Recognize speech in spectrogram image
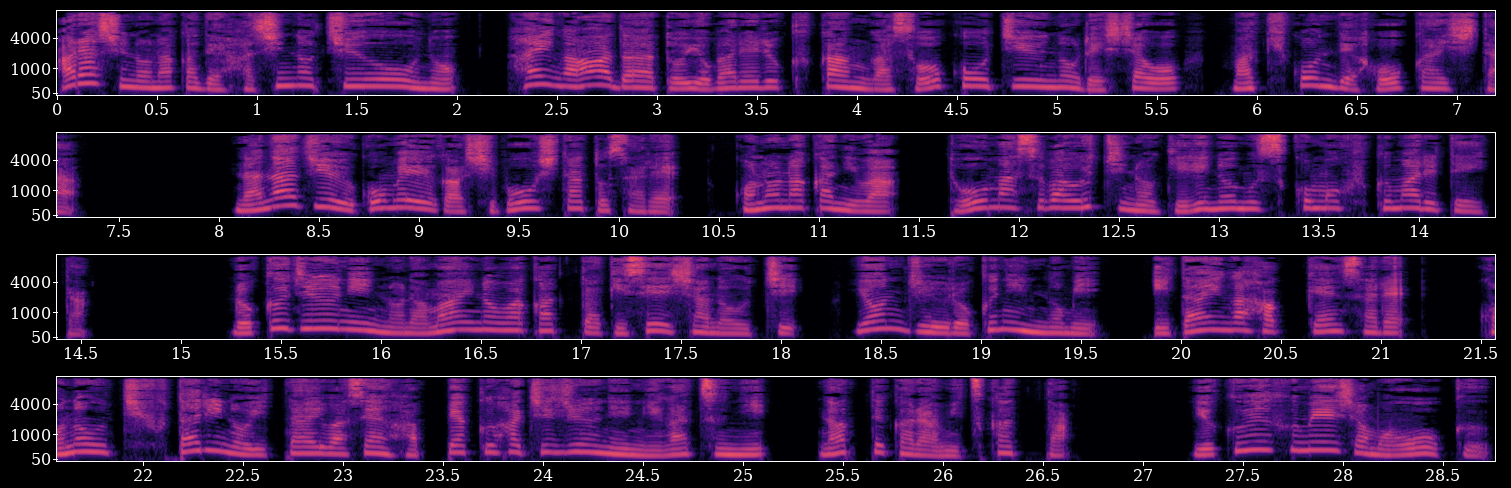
嵐の中で橋の中央のハイガーダーと呼ばれる区間が走行中の列車を巻き込んで崩壊した。75名が死亡したとされ、この中にはトーマス・バウチの義理の息子も含まれていた。60人の名前の分かった犠牲者のうち46人のみ遺体が発見され、このうち2人の遺体は1880年2月になってから見つかった。行方不明者も多く、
